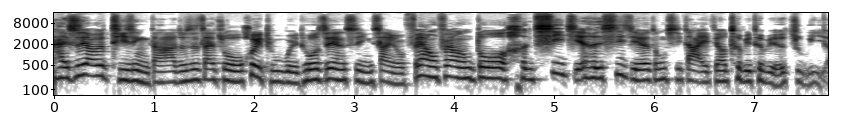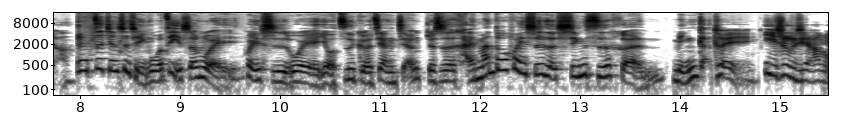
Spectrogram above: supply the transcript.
还是要提醒大家，就是在做绘图委托这件事情上，有非常非常多很细节、很细节的东西，大家一定要特别特别的注意啊。因为这件事情，我自己身为绘师，我也有资格这样讲，就是还蛮多绘师的心思很敏感。对，艺术家嘛。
